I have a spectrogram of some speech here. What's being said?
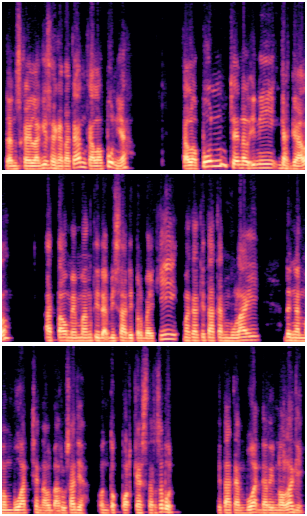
Dan sekali lagi saya katakan, kalaupun ya, kalaupun channel ini gagal, atau memang tidak bisa diperbaiki, maka kita akan mulai dengan membuat channel baru saja untuk podcast tersebut. Kita akan buat dari nol lagi.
